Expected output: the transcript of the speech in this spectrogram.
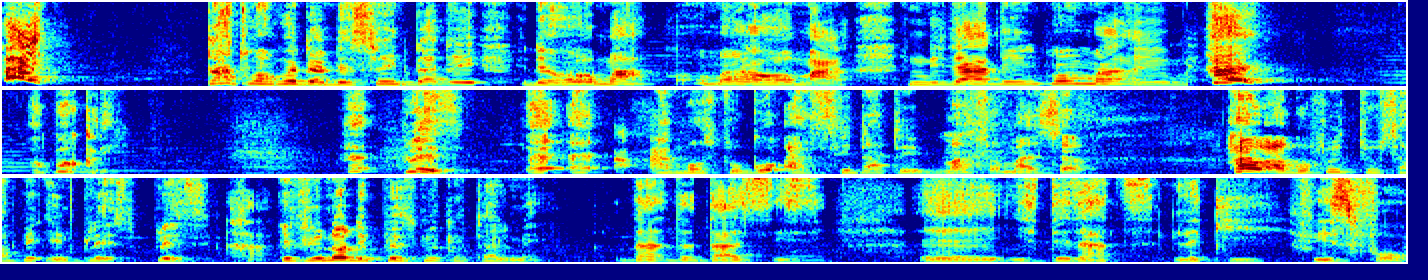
Hey, that one where they, sing that the the Homa, Homa, Homa, in the daddy, Homa. Hey, Opokri. Hey, please, uh, uh, I must to go and see that uh, mansion myself. How I go fit to sabi in place, please. If you know the place, make you tell me. That, that that's easy. Uh, he stays at Lekki Phase 4,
